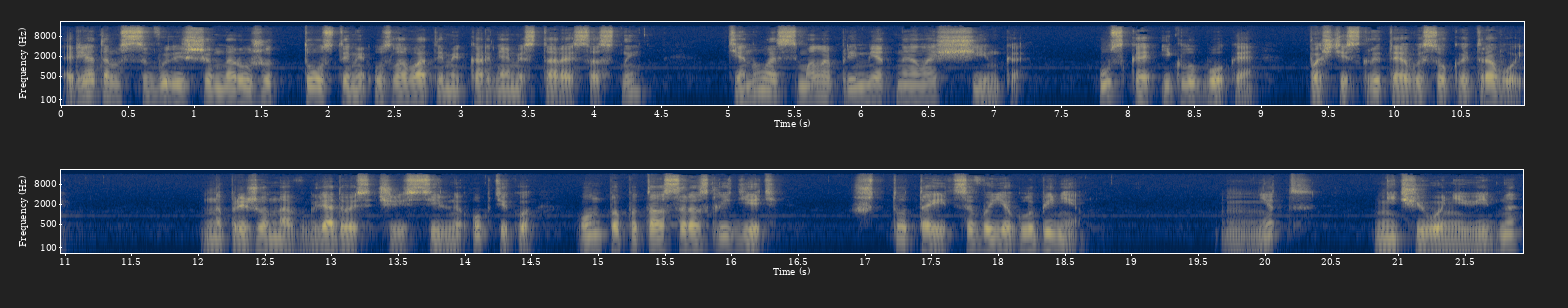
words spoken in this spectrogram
рядом с вылезшим наружу толстыми узловатыми корнями старой сосны, тянулась малоприметная лощинка, узкая и глубокая, почти скрытая высокой травой. Напряженно вглядываясь через сильную оптику, он попытался разглядеть, что таится в ее глубине. Нет, ничего не видно.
